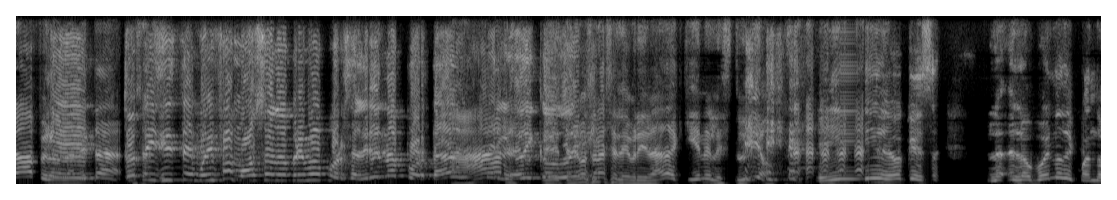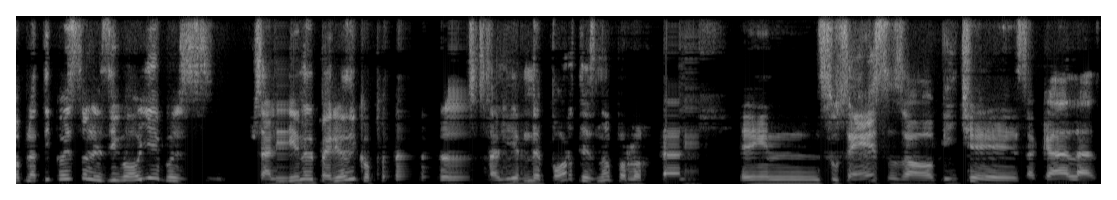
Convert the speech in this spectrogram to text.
No, pero la neta. Tú te hiciste muy famoso, ¿no, primo? Por salir en la portada ah, periódico, eh, Tenemos una celebridad aquí en el estudio. sí, digo que es, lo, bueno de cuando platico esto, les digo, oye, pues salí en el periódico, pero salí en deportes, ¿no? Por lo general, en sucesos o pinches acá las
